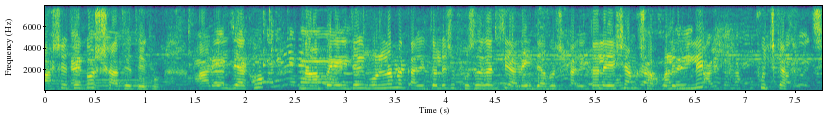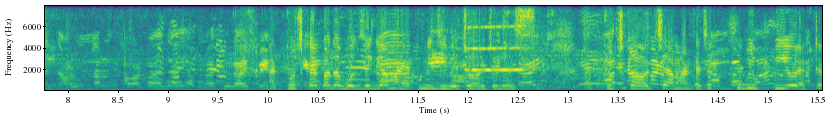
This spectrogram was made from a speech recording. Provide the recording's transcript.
পাশে থেকো সাথে থেকো। আর এই দেখো না পেরে এইটাই বললাম না কালীতলা এসে ফুসে খাচ্ছি আর এই দেখো কালীতলা এসে আমরা সকলে মিলে ফুচকা খাচ্ছি। আর ফুচকার কথা বলতে গিয়ে আমার এখনই জিভে চল চলে এসেছে আর ফুচকা হচ্ছে আমার কাছে খুবই প্রিয় একটা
